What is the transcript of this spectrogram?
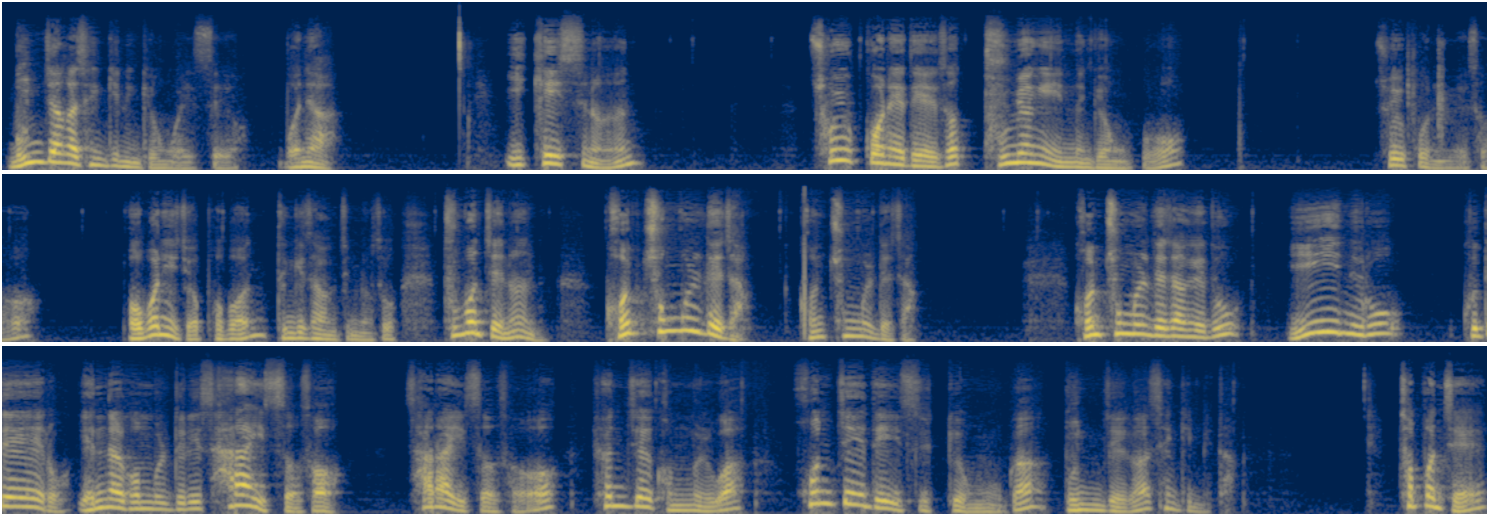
문제가 생기는 경우가 있어요. 뭐냐? 이 케이스는 소유권에 대해서 두 명이 있는 경우고 소유권을 위해서 법원이죠. 법원 등기사항 증명서. 두 번째는 건축물 대장. 건축물 대장. 건축물 대장에도 2인으로 그대로 옛날 건물들이 살아 있어서 살아 있어서 현재 건물과 혼재되어 있을 경우가 문제가 생깁니다. 첫 번째,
